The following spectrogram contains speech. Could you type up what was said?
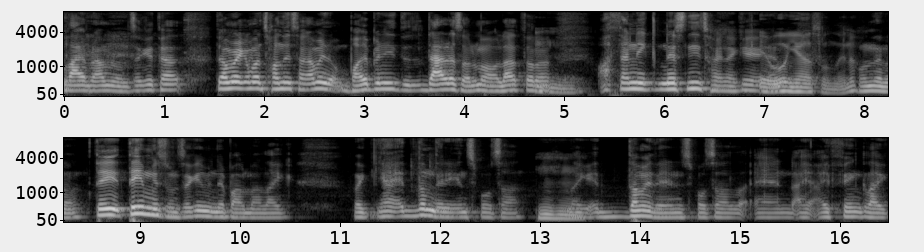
भाइब राम्रो हुन्छ कि त्यहाँ त्यो अमेरिकामा छँदैछ हामी भए पनि डालसहरूमा होला तर अथेन्टिकनेस नै छैन कि। हुँदैन। त्यही त्यही मिस हुन्छ कि नेपालमा लाइक लाइक यहाँ एकदम धेरै इन्सपो छ। लाइक एकदमै धेरै इन्सपो छ and I I think like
